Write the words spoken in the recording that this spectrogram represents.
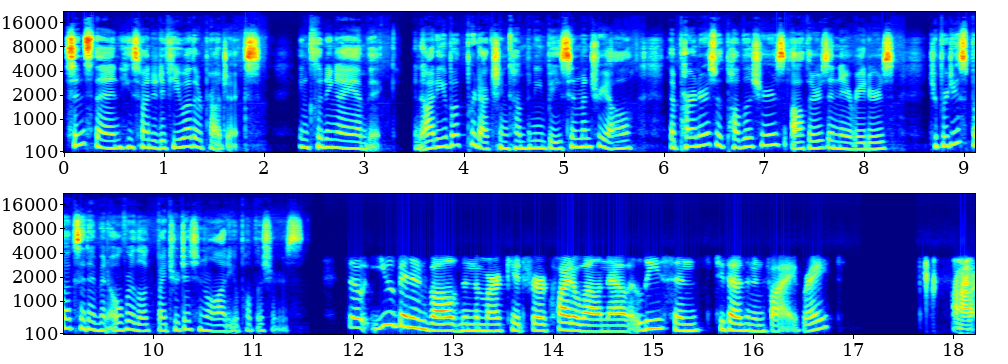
Since then, he's founded a few other projects, including Iambik, an audiobook production company based in Montreal that partners with publishers, authors, and narrators to produce books that have been overlooked by traditional audio publishers. So, you've been involved in the market for quite a while now, at least since 2005, right? Uh,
